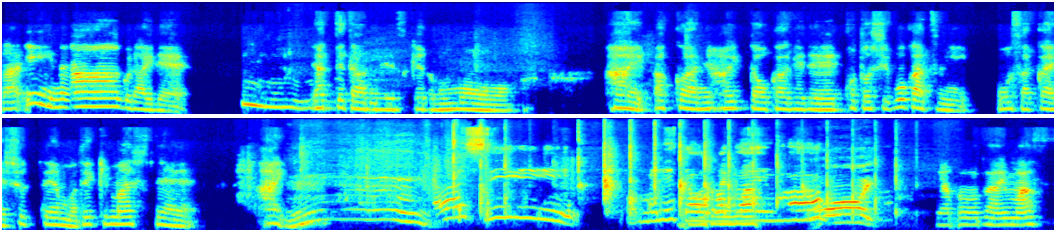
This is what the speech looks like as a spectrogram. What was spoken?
らいいなーぐらいでうんうんうんやってたんですけども、はい、アクアに入ったおかげで、今年5月に大阪へ出店もできまして、はい、うん。素晴らしい。おめでとうございます。おーい。がとうございます。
